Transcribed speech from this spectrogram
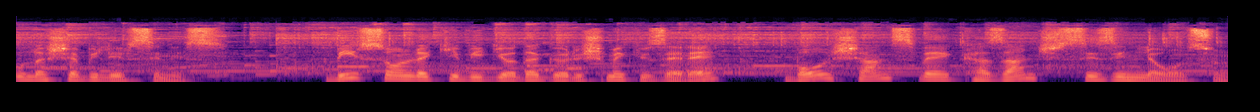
ulaşabilirsiniz. Bir sonraki videoda görüşmek üzere, bol şans ve kazanç sizinle olsun.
